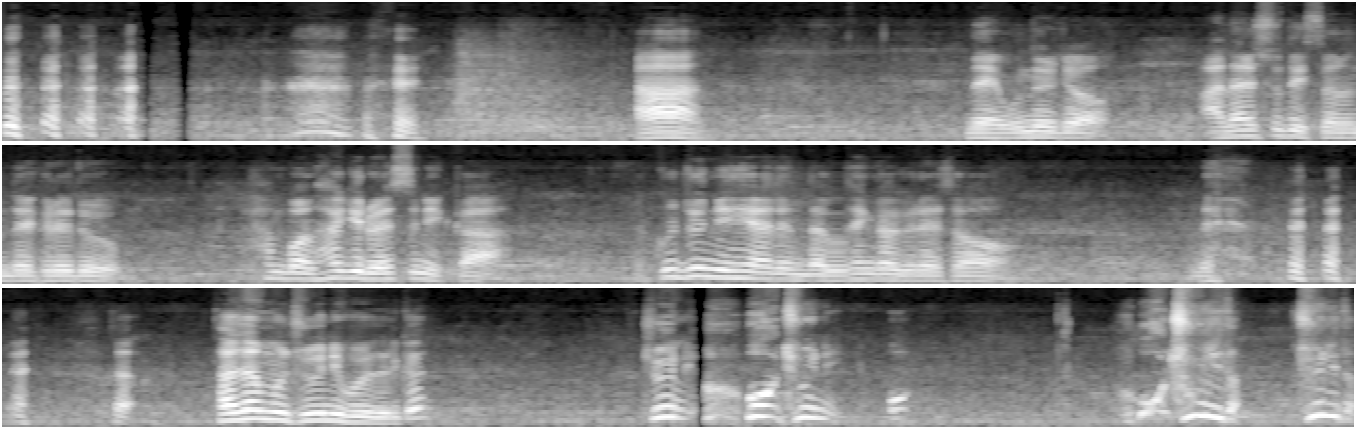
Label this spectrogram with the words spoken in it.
아, 네 오늘 저 안 할 수도 있었는데 그래도 한번 하기로 했으니까 꾸준히 해야 된다고 생각을 해서 네. 자 다시 한번 주은이 보여드릴까? 주은이, 어 주은이, 어, 어 주은이다, 주은이다.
